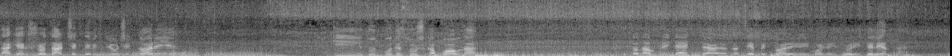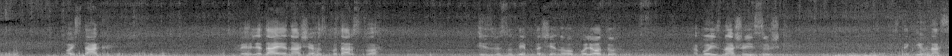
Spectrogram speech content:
Так, якщо датчик не відключить норії, і тут буде сушка повна, то нам прийдеться засипати норію і може і згоріти лента. Ось так виглядає наше господарство із висоти пташиного польоту або із нашої сушки. Ось такі в нас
